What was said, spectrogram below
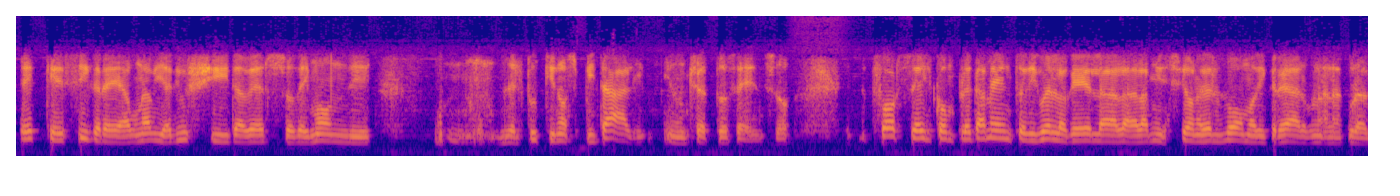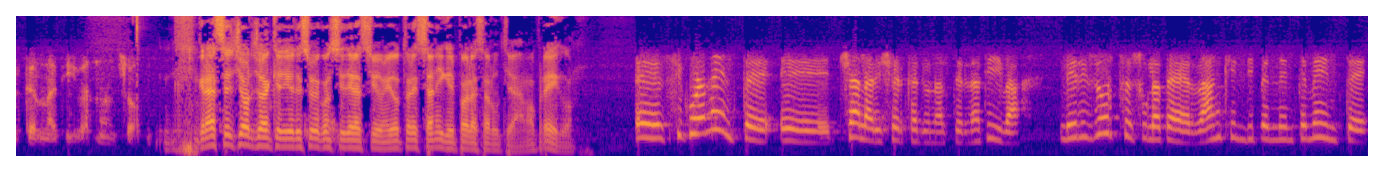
e che si crea una via di uscita verso dei mondi del tutto inospitali in un certo senso. Forse è il completamento di quello che è la, la, la, missione dell'uomo di creare una natura alternativa, non so. Grazie Giorgio anche delle sue considerazioni. Dottoressa Nigri, poi la salutiamo, prego. Eh, sicuramente eh, c'è la ricerca di un'alternativa. Le risorse sulla Terra, anche indipendentemente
